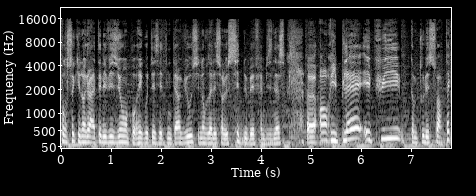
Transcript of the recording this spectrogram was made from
pour ceux qui nous regardent à la télévision, pour écouter cette interview. Sinon, vous allez sur le site de BFM Business euh, en replay. Et puis, comme tous les soirs, Tech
